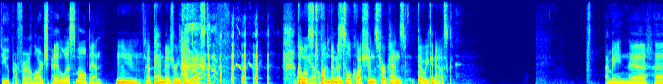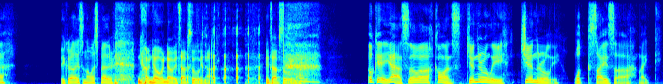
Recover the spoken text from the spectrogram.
do you prefer a large pen or a small pen? Hmm, a pen measuring contest. the Oh, most yeah, of course. fundamental questions for pens that we can ask. I mean, uh, uh, bigger isn't always better. No, no, no, it's absolutely not. it's absolutely not. Okay, yeah. So, uh, Collins, generally, generally, what size, uh, like,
